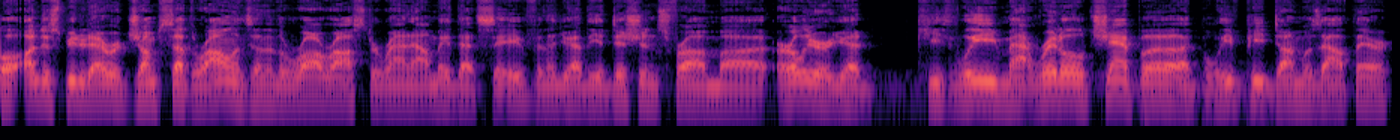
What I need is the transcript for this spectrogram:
Well, Undisputed Era jumped Seth Rollins, and then the Raw roster ran out, made that save, and then you had the additions from uh, earlier. You had Keith Lee, Matt Riddle, Ciampa. I believe Pete Dunne was out there.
